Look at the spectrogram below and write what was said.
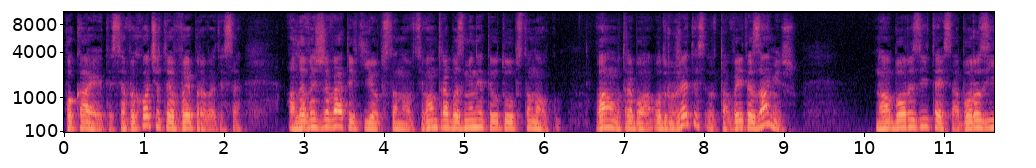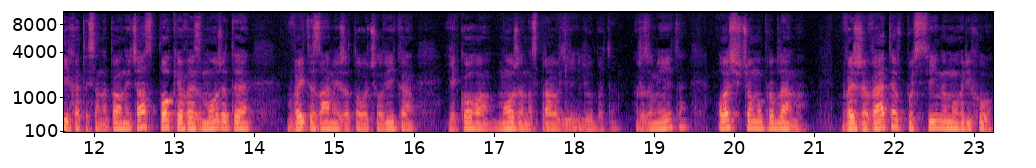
покаятися, ви хочете виправитися, але ви живете в тій обстановці. Вам треба змінити ту обстановку. Вам треба одружитись, та, вийти заміж, ну або розійтися, або роз'їхатися на певний час, поки ви зможете вийти заміж за того чоловіка, якого може насправді любите. Розумієте? Ось в чому проблема. Ви живете в постійному гріху,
